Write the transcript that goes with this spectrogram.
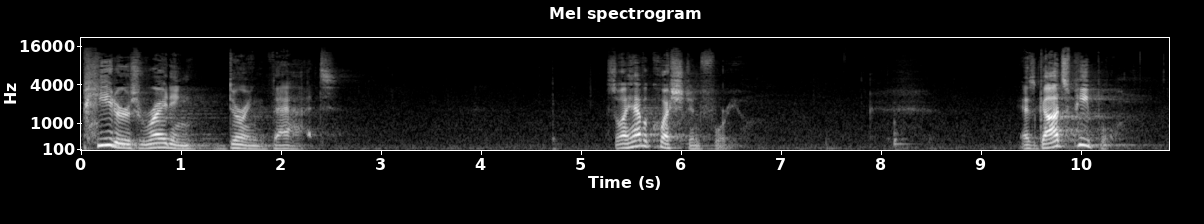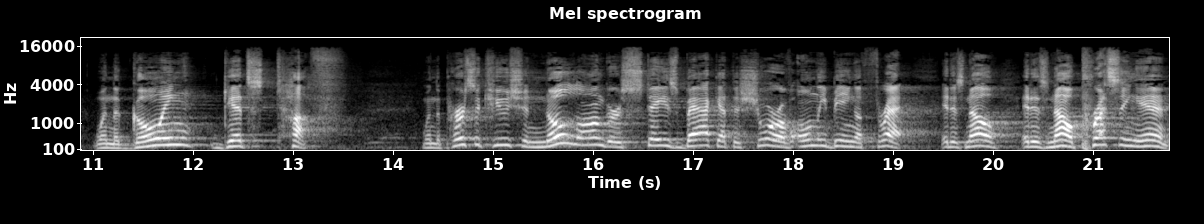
Peter's writing during that. So I have a question for you. As God's people, when the going gets tough, when the persecution no longer stays back at the shore of only being a threat, it is now, it is now pressing in.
